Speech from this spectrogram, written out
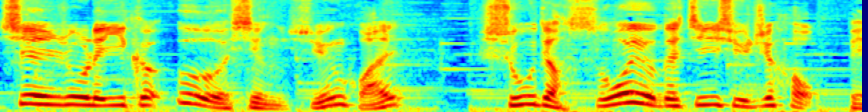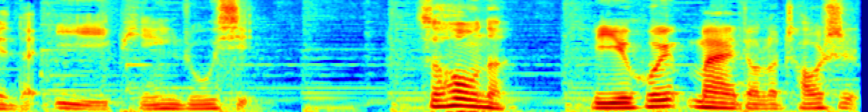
陷入了一个恶性循环。输掉所有的积蓄之后，变得一贫如洗。此后呢，李辉卖掉了超市，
